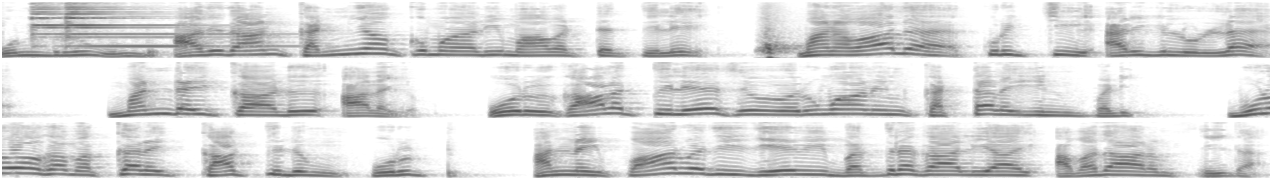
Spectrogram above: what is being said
ஒன்று உண்டு. அதுதான் கன்னியாகுமரி மாவட்டத்திலே மணவாள குறிச்சி அருகில் உள்ள மண்டைக்காடு ஆலயம். ஒரு காலத்திலே சிவபெருமானின் கட்டளையின்படி புலோக மக்களை காத்திடும் பொருட்டு அன்னை பார்வதி தேவி பத்ரகாளியாய் அவதாரம் செய்தார்.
